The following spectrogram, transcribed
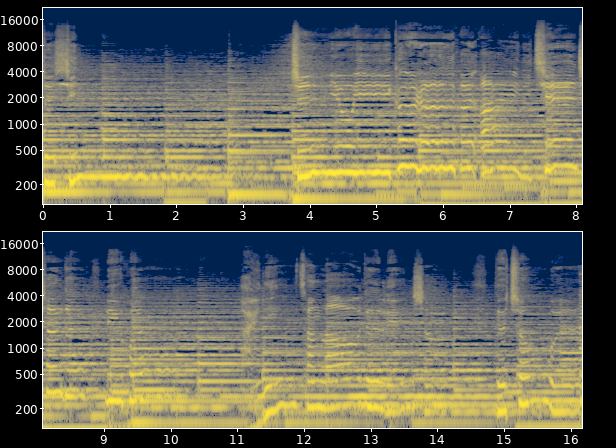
真心。只有一个人还爱你虔诚的灵魂，爱你苍老的脸上的皱纹。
